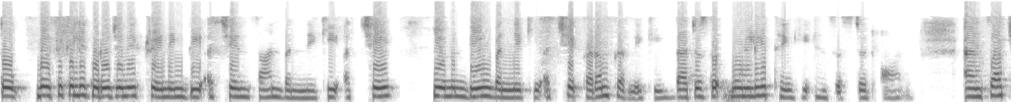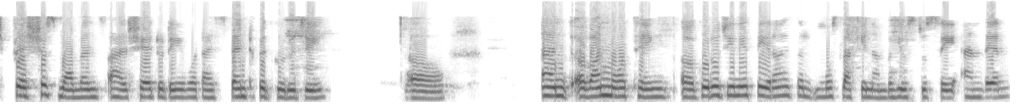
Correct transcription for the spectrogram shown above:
तो बेसिकली गुरु जी ने ट्रेनिंग दी अच्छे इंसान बनने की अच्छे ह्यूमन बींग बनने की अच्छे कर्म करने की that is the only thing he insisted on and such precious moments I share today what I spent with Guru ji And uh, one more thing, uh, Guruji ne 13 is the most lucky number he used to say, and then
